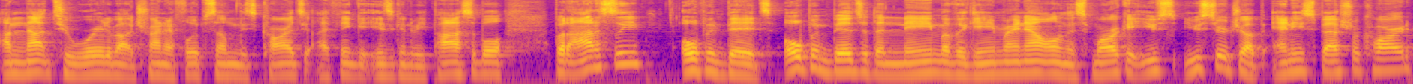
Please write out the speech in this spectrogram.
I'm not too worried about trying to flip some of these cards. I think it is going to be possible. But honestly, open bids. Open bids are the name of the game right now on this market. You, you search up any special card,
